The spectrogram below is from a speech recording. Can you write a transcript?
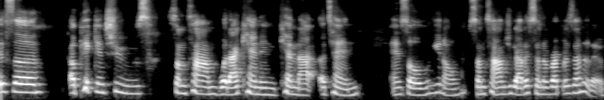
it's a a pick and choose sometime what I can and cannot attend. And so, you know, sometimes you got to send a representative.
